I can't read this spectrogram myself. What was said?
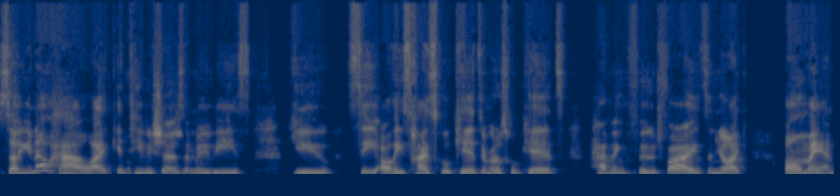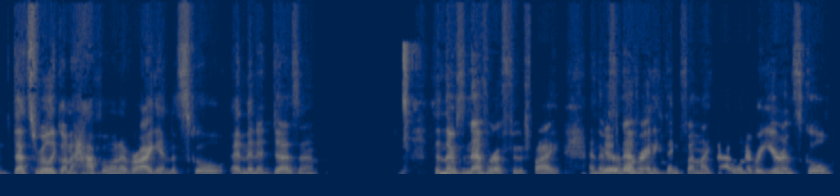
So you know how like in TV shows and movies, you see all these high school kids or middle school kids having food fights, and you're like, oh man, that's really going to happen whenever I get into school, and then it doesn't. Then there's never a food fight, and there's Yeah. never anything fun like that whenever you're in school.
